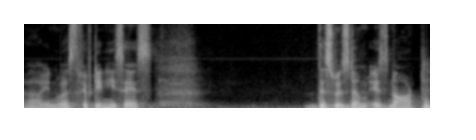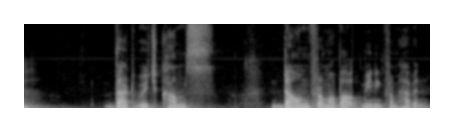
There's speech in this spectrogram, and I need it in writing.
Uh, in verse 15 he says this wisdom is not that which comes down from above meaning from heaven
